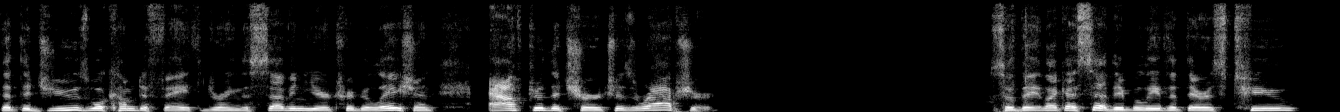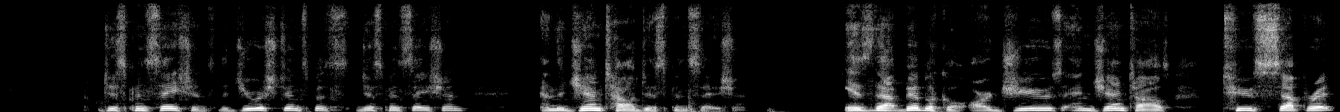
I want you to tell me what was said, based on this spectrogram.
that the Jews will come to faith during the seven year tribulation after the church is raptured. So, they, like I said, they believe that there is two dispensations the Jewish dispensation and the Gentile dispensation. Is that biblical? Are Jews and Gentiles two separate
